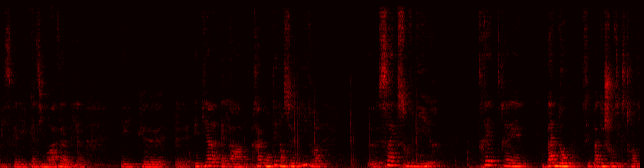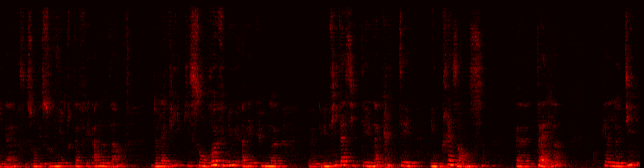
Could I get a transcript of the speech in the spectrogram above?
puisqu'elle est quasiment aveugle, et que, eh bien, elle a raconté dans ce livre cinq souvenirs très très banaux, ce pas des choses extraordinaires, ce sont des souvenirs tout à fait anodins de la vie qui sont revenus avec une, une vivacité, une acuité et une présence euh, telle qu'elle dit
